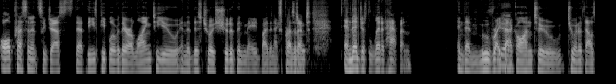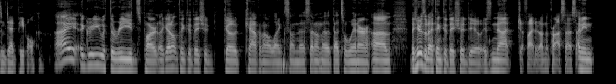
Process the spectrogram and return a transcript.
all precedent suggests that these people over there are lying to you and that this choice should have been made by the next president. And then just let it happen and then move right yeah. back on to 200,000 dead people. I agree with the Reeds part. Like, I don't think that they should go Kavanaugh lengths on this. I don't know that that's a winner. Um, but here's what I think that they should do is not just fight it on the process. I mean,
